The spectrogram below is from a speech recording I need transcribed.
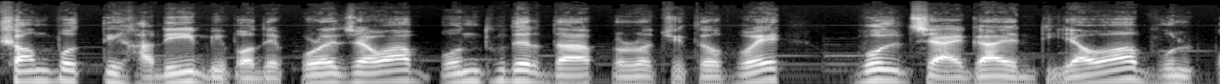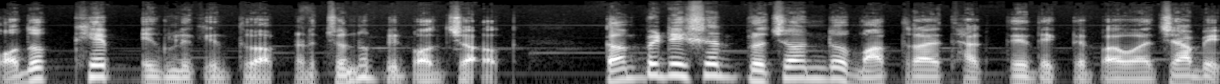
সম্পত্তি হানি, বিপদে পড়ে যাওয়া, বন্ধুদের দ্বারা প্ররোচিত হয়ে ভুল জায়গায় যাওয়া ভুল পদক্ষেপ, এগুলি কিন্তু আপনার জন্য বিপজ্জনক। কম্পিটিশন প্রচণ্ড মাত্রায় থাকতে দেখতে পাওয়া যাবে।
